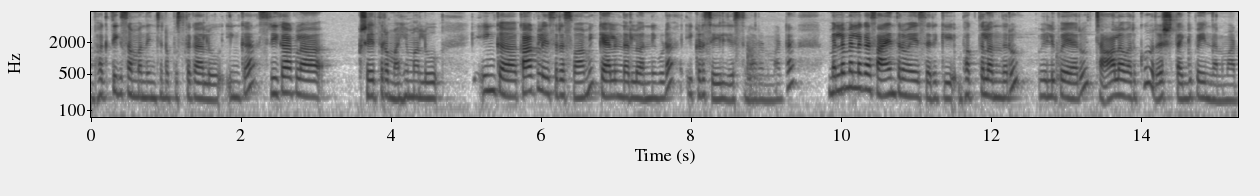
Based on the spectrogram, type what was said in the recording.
భక్తికి సంబంధించిన పుస్తకాలు ఇంకా శ్రీకాకుళ క్షేత్ర మహిమలు ఇంకా కాకులేశ్వర స్వామి క్యాలెండర్లు అన్నీ కూడా ఇక్కడ సేల్ చేస్తున్నారనమాట మెల్లమెల్లగా సాయంత్రం అయ్యేసరికి భక్తులందరూ వెళ్ళిపోయారు. చాలా వరకు రష్ తగ్గిపోయిందనమాట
